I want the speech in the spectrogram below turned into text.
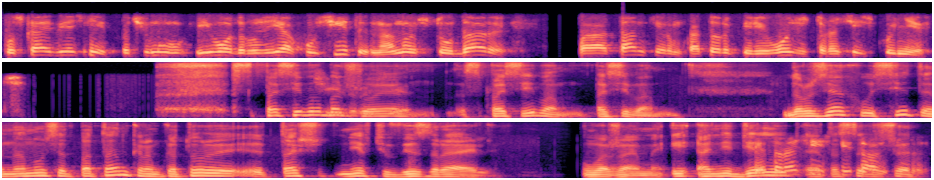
Пускай объяснит, почему его друзья хуситы наносят удары по танкерам, которые перевозят российскую нефть. Спасибо Чьи большое. Спасибо, спасибо. Друзья хуситы наносят по танкерам, которые э, тащат нефть в Израиль, уважаемые. И они Это делают это, российские совершенно... танкеры.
